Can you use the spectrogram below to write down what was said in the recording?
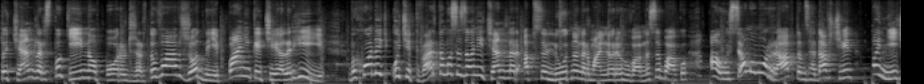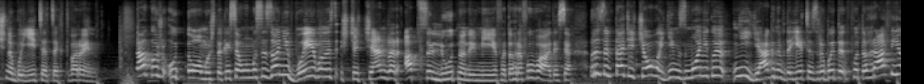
то Чендлер спокійно поруч жартував, жодної паніки чи алергії. Виходить, у четвертому сезоні Чендлер абсолютно нормально реагував на собаку, а у сьомому раптом згадав, що він панічно боїться цих тварин. Також у тому ж таки сьомому сезоні виявилось, що Чендлер абсолютно не вміє фотографуватися, в результаті чого їм з Монікою ніяк не вдається зробити фотографію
